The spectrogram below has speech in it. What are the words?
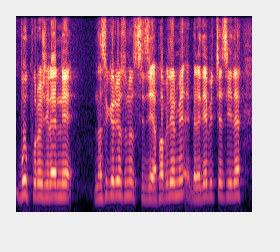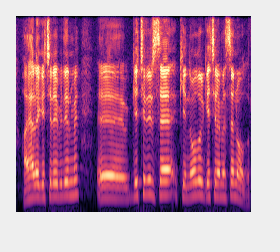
bu projelerini nasıl görüyorsunuz? Sizce yapabilir mi? Belediye bütçesiyle hayale geçirebilir mi? E, geçirirse ki ne olur, geçiremezse ne olur?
